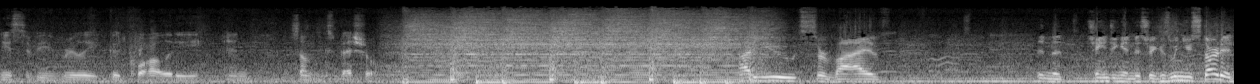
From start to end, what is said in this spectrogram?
needs to be really good quality and something special. How do you survive in the changing industry? Because when you started,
